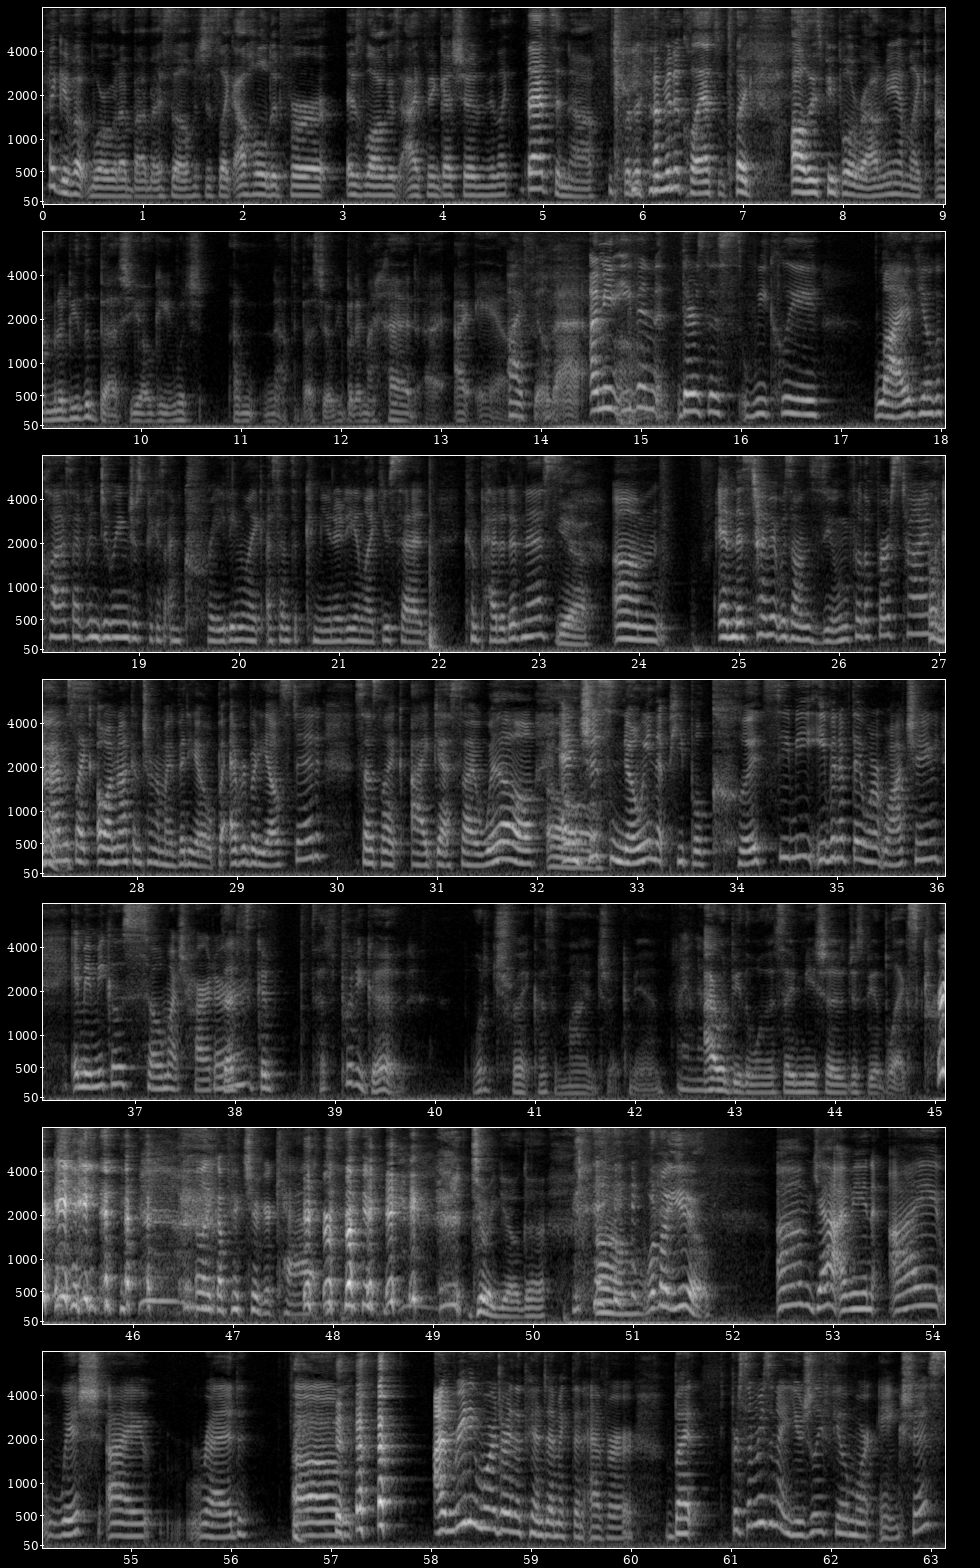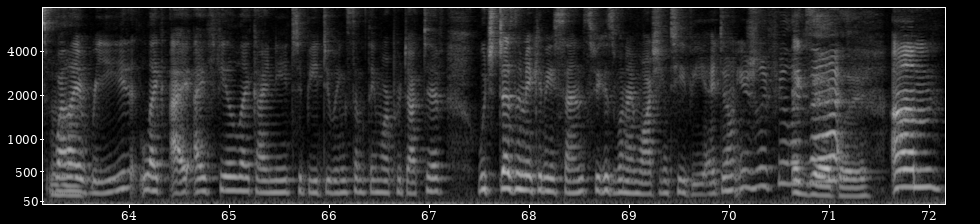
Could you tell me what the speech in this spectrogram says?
I give up more when I'm by myself. It's just like I'll hold it for as long as I think I should and be like, that's enough. But if I'm in a class with like all these people around me, I'm like, I'm gonna be the best yogi, which I'm not the best yogi, but in my head I, I am. I feel that. I mean, even there's this weekly live yoga class I've been doing just because I'm craving like a sense of community and, like you said, competitiveness. yeah. Um, and this time it was on Zoom for the first time, Oh, and I was like, "Oh, I'm not going to turn on my video," but everybody else did, so I was like, "I guess I will." And Oh. just knowing that people could see me, even if they weren't watching, it made me go so much harder. That's good. That's pretty good. What a trick. That's a mind trick, man. I know. I would be the one that say Misha just be a black screen. Or like a picture of your cat. Doing yoga. Um, what about you? Um, yeah, I mean, I wish I read. Um, I'm reading more during the pandemic than ever, but for some reason, I usually feel more anxious while I read. Like, I, I feel like I need to be doing something more productive, which doesn't make any sense because when I'm watching TV, I don't usually feel like that. exactly. Um,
